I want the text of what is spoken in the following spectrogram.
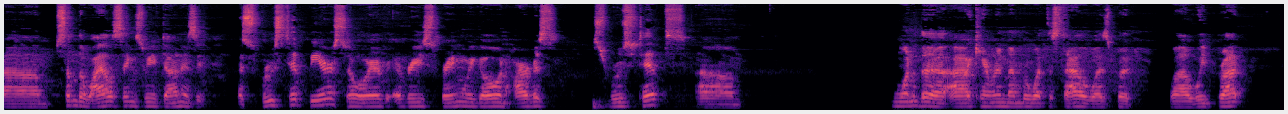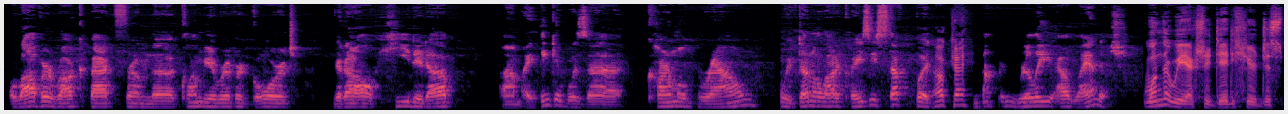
um, some of the wildest things we've done is a spruce tip beer. So every, every spring we go and harvest spruce tips. Um, one of the I can't remember what the style was, but uh, we brought a lava rock back from the Columbia River Gorge. Got all heated up. Um, I think it was a caramel brown. We've done a lot of crazy stuff, but okay, nothing really outlandish. One that we actually did here just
